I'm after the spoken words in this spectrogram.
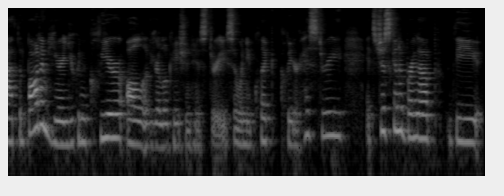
at the bottom here, you can clear all of your location history. So when you click clear history, it's just going to bring up the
